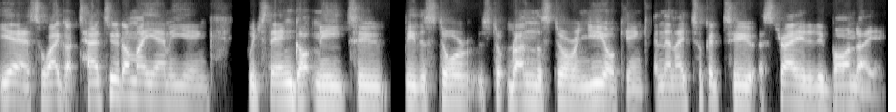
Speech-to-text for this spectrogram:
Yeah, so I got tattooed on Miami Ink, which then got me to be the store, st- run the store in New York Ink, and then I took it to Australia to do Bondi Ink.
